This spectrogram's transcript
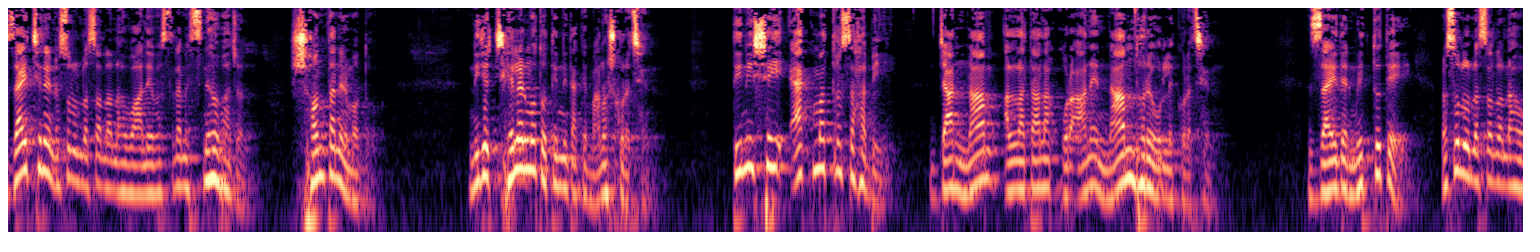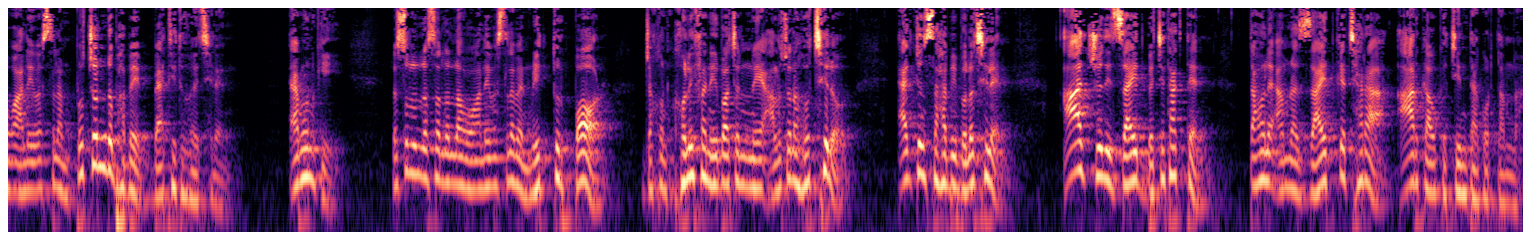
যাই ছিলেন রসুল্লাহ সাল্লু আলিয়াস্লামের স্নেহভাজন, সন্তানের মতো। নিজের ছেলের মতো তিনি তাকে মানুষ করেছেন। তিনি সেই একমাত্র সাহাবি, যার নাম আল্লাহ তালা কোরআনের নাম ধরে উল্লেখ করেছেন। জাইদের মৃত্যুতে রসুল্লাহ সাল্লু আলিউসালাম প্রচণ্ডভাবে ব্যথিত হয়েছিলেন। এমনকি রসুল্লাহ সাল্লু আলিউসালামের মৃত্যুর পর যখন খলিফা নির্বাচন নিয়ে আলোচনা হচ্ছিল, একজন সাহাবি বলেছিলেন, আজ যদি জাইদ বেঁচে থাকতেন, তাহলে আমরা জাইদকে ছাড়া আর কাউকে চিন্তা করতাম না।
